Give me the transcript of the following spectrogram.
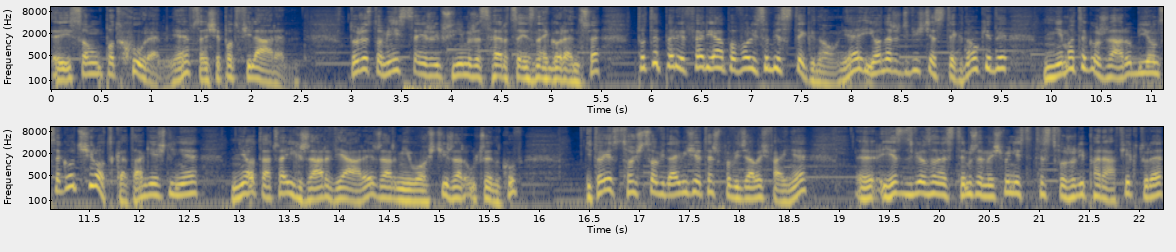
mm, są pod chórem, nie? w sensie pod filarem. To, że jest to miejsce, jeżeli przyjmiemy, że serce jest najgorętsze, to te peryferia powoli sobie stygną, nie? I one rzeczywiście stygną, kiedy nie ma tego żaru bijącego od środka, tak? Jeśli nie, nie otacza ich żar wiary, żar miłości, żar uczynków. I to jest coś, co wydaje mi się też powiedziałeś fajnie, y, jest związane z tym, że myśmy niestety stworzyli parafie, które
